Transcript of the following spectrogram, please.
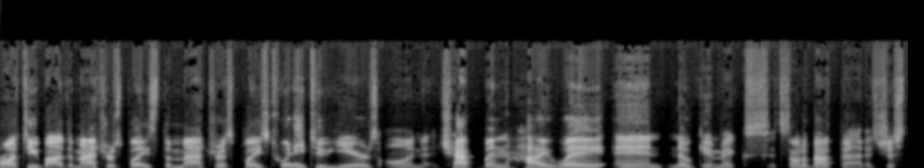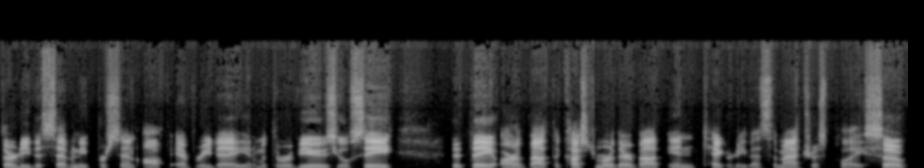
brought to you by The Mattress Place. The Mattress Place, 22 years on Chapman Highway, and no gimmicks. It's not about that. It's just 30 to 70% off every day. And with the reviews, you'll see that they are about the customer, they're about integrity. That's The Mattress Place. So,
